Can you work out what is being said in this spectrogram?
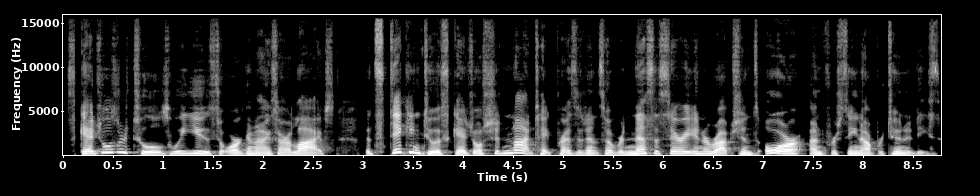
Schedules are tools we use to organize our lives, but sticking to a schedule should not take precedence over necessary interruptions or unforeseen opportunities.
